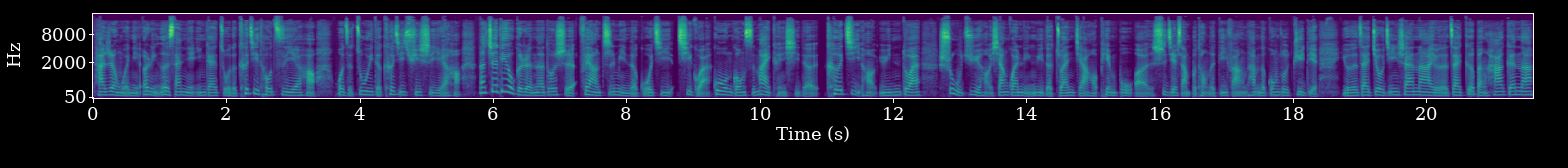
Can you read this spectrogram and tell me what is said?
他认为你二零二三年应该做的科技投资也好，或者注意的科技趋势也好。那这六个人呢，都是非常知名的国际气管顾问公司麦肯锡的科技哈、云端数据哈相关领域的专家哈，遍布呃世界上不同的地方。他们的工作据点有的在旧金山呐，有的在哥本哈根呐，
